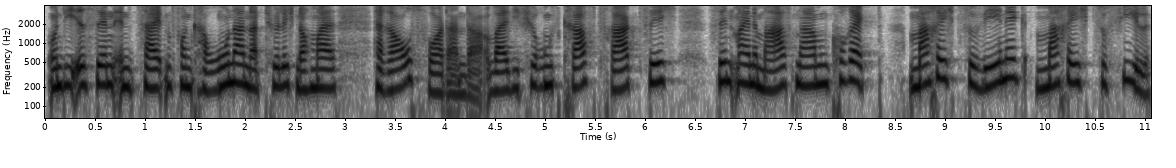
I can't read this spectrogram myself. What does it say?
Und die ist in Zeiten von Corona natürlich nochmal herausfordernder, weil die Führungskraft fragt sich, sind meine Maßnahmen korrekt? Mache ich zu wenig? Mache ich zu viel?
